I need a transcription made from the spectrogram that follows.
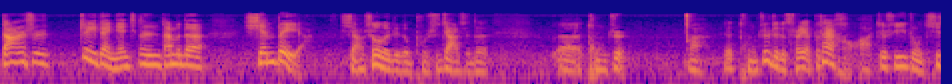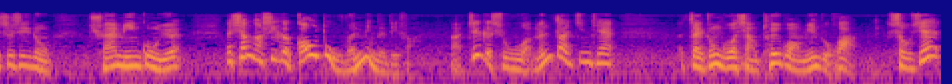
当然是这一代年轻人他们的先辈呀，享受了这个普世价值的呃统治，啊，统治这个词儿也不太好啊，就是一种其实是一种全民共约。那香港是一个高度文明的地方啊，这个是我们到今天在中国想推广民主化，首先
